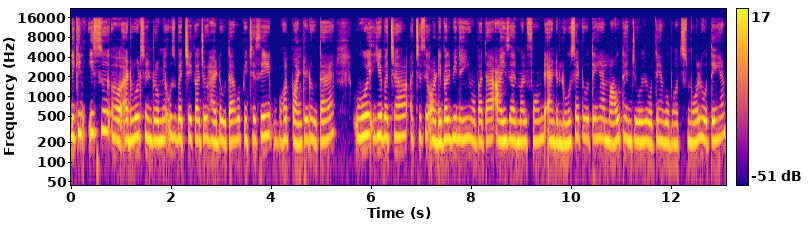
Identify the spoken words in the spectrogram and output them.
लेकिन इस एडवर्ड सिंड्रोम में उस बच्चे का जो हेड होता है, वो पीछे से बहुत पॉइंटेड होता है। वो, ये बच्चा अच्छे से ऑडिबल भी नहीं हो पाता है। Eyes are malformed and low set होते हैं, माउथ एंड जो होते हैं, वो बहुत स्मॉल होते हैं।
